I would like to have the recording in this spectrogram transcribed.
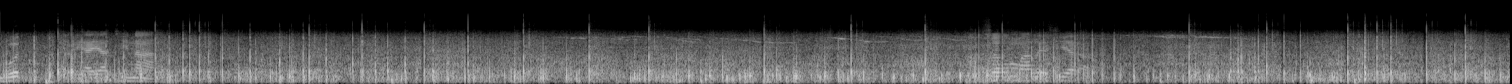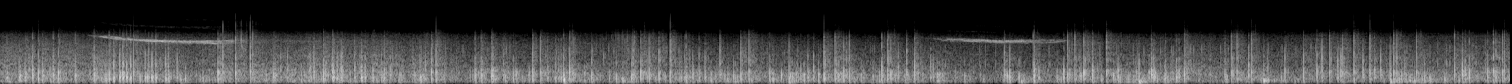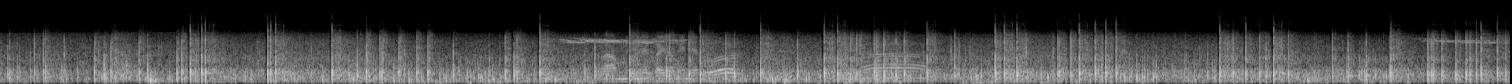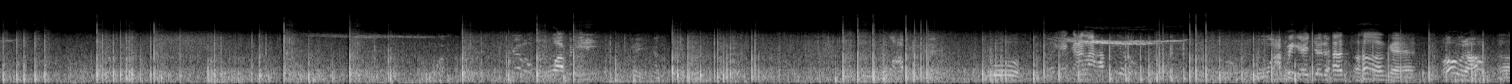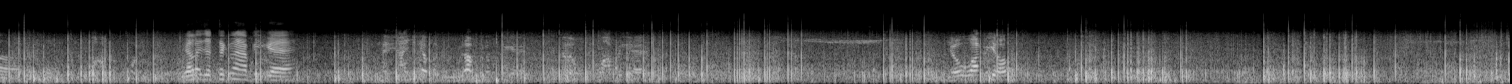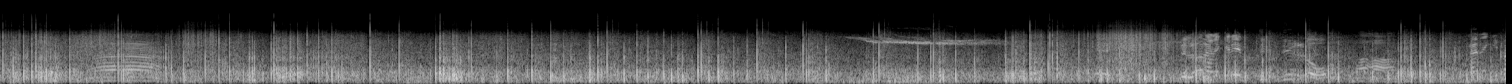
menyambut hari raya Cina. kayak jodohan oh oh oh. kalau jodoh kenapa enggak Ini dapat ya? Ya? ya? Yo wapi yo.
